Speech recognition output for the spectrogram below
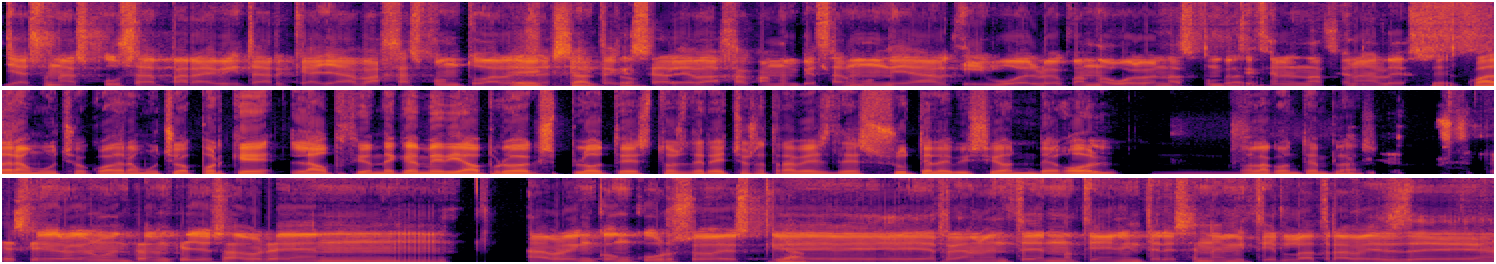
ya es una excusa para evitar que haya bajas puntuales de gente que sea de baja cuando empieza el mundial y vuelve cuando vuelven las competiciones nacionales. cuadra mucho, cuadra mucho. Porque la opción de que Media Pro explote estos derechos a través de su televisión, de gol, ¿No la contemplas? Es que yo creo que en el momento en que ellos abren abren concurso es que realmente no tienen interés en emitirlo a través de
